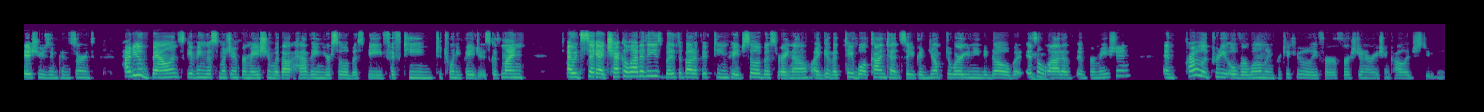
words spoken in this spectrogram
issues and concerns. How do you balance giving this much information without having your syllabus be 15 to 20 pages? Because mine i would say i check a lot of these but it's about a 15 page syllabus right now. I give a table of contents so you can jump to where you need to go but it's mm-hmm. a lot of information and probably pretty overwhelming particularly for a first generation college student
